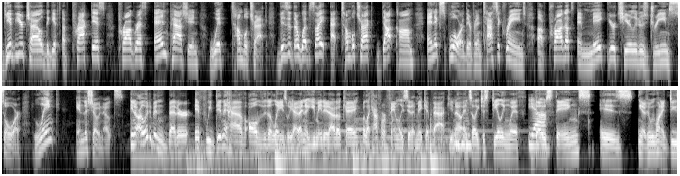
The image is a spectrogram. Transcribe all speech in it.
Give your child the gift of practice, progress, and passion with Tumbl Trak. Visit their website at tumbltrak.com and explore their fantastic range of products and make your cheerleaders' dreams soar. Link in the show notes. You know, I would have been better if we didn't have all the delays we had. I know you made it out okay, but like half of our families didn't make it back, you know? And so like just dealing with Yeah. those things is, you know, do we want to do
